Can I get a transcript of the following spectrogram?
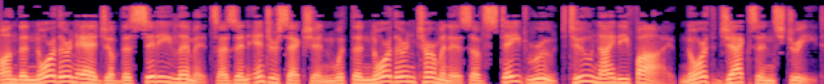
On the northern edge of the city limits is an intersection with the northern terminus of State Route 295 North Jackson Street.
